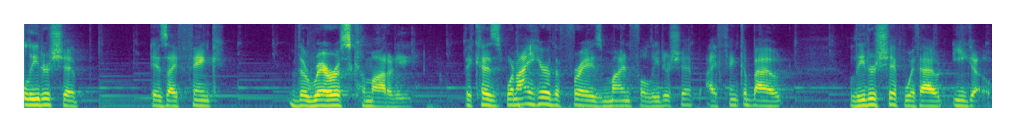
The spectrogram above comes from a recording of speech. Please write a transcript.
leadership is, I think, the rarest commodity because when I hear the phrase mindful leadership, I think about leadership without ego.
